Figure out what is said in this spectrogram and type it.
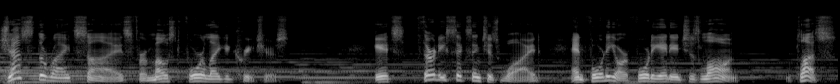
Just the right size for most four legged creatures. It's 36 inches wide and 40 or 48 inches long. Plus,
